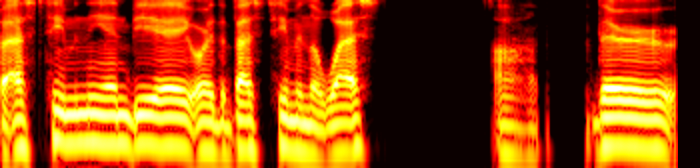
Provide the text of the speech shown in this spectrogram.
best team in the NBA or the best team in the West. Uh, there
